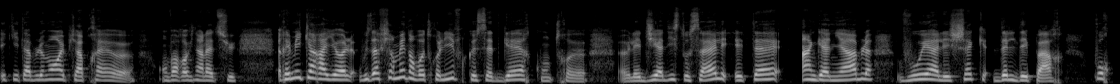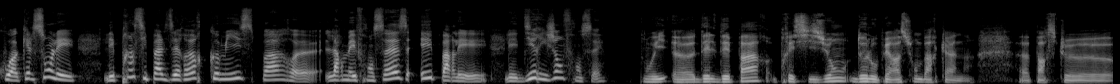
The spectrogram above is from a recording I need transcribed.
équitablement et puis après, on va revenir là-dessus. Rémi Carayol, vous affirmez dans votre livre que cette guerre contre les djihadistes au Sahel était ingagnable, voué à l'échec dès le départ. Pourquoi? Quelles sont les, les, principales erreurs commises par euh, l'armée française et par les dirigeants français? Oui, euh, dès le départ, précision de l'opération Barkhane, euh, parce que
